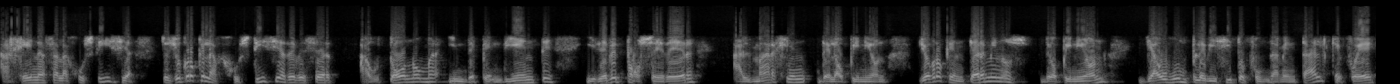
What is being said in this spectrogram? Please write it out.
ajenas a la justicia. Entonces yo creo que la justicia debe ser autónoma, independiente y debe proceder al margen de la opinión. Yo creo que en términos de opinión ya hubo un plebiscito fundamental que fue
